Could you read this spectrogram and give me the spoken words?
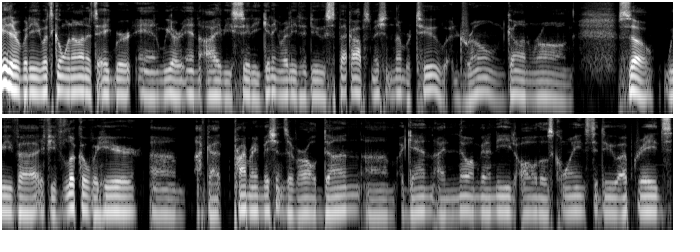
Hey there, everybody. What's going on? It's Egbert, and we are in Ivy City getting ready to do Spec Ops mission number two, Drone Gone Wrong. So, we've, uh, if you've look over here, um, I've got primary missions that are all done. Um, again, I know I'm going to need all those coins to do upgrades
